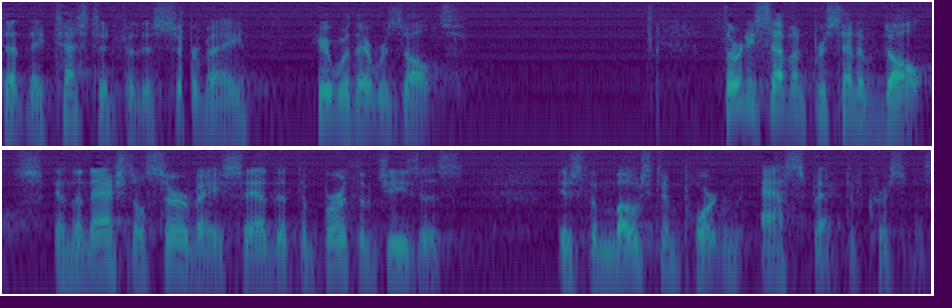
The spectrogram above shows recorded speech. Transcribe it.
that they tested for this survey, here were their results. 37% of adults in the national survey said that the birth of Jesus is the most important aspect of Christmas.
